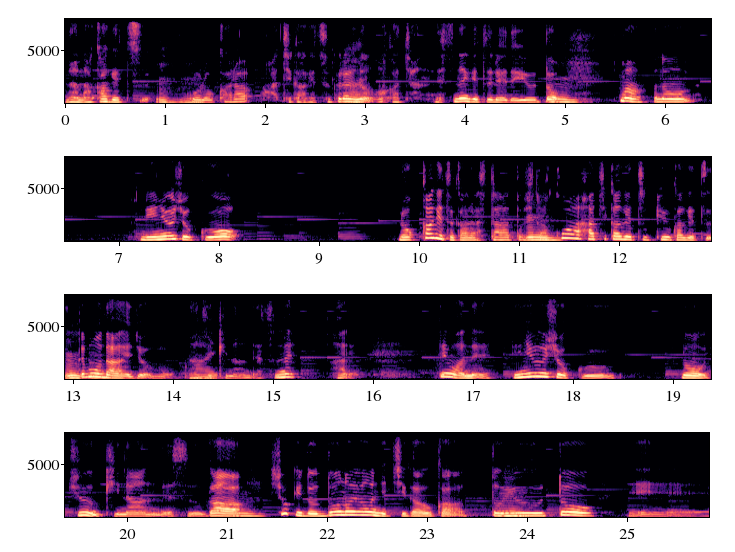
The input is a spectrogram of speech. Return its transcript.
7ヶ月うんうん。頃から8ヶ月ぐらいの赤ちゃんですね、月齢で言うと、うん。まああの離乳食を6ヶ月からスタートした子は8ヶ月9ヶ月でも大丈夫な時期なんですね。はい、ではね離乳食の中期なんですが、うん。初期とどのように違うかというと、えー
